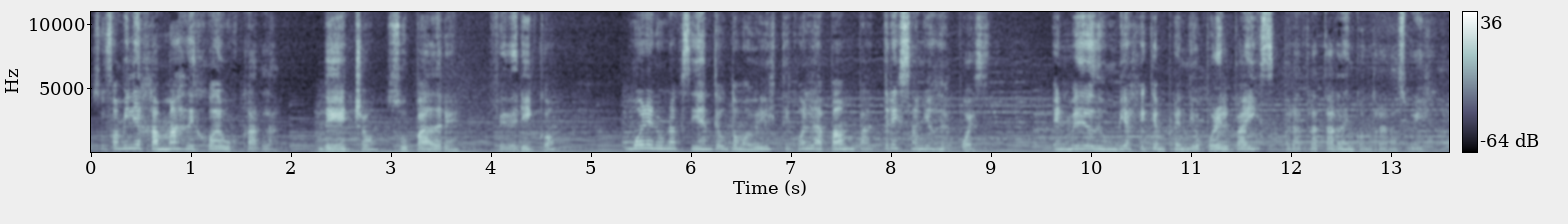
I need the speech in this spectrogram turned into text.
Su familia jamás dejó de buscarla. De hecho, su padre, Federico, muere en un accidente automovilístico en La Pampa tres años después, en medio de un viaje que emprendió por el país para tratar de encontrar a su hija.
